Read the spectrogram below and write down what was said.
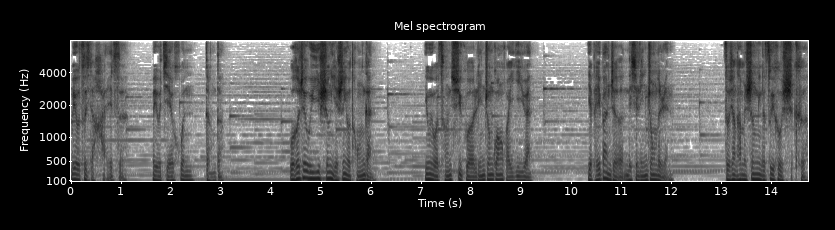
没有自己的孩子，没有结婚等等。我和这位医生也深有同感，因为我曾去过临终关怀医院，也陪伴着那些临终的人，走向他们生命的最后时刻，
